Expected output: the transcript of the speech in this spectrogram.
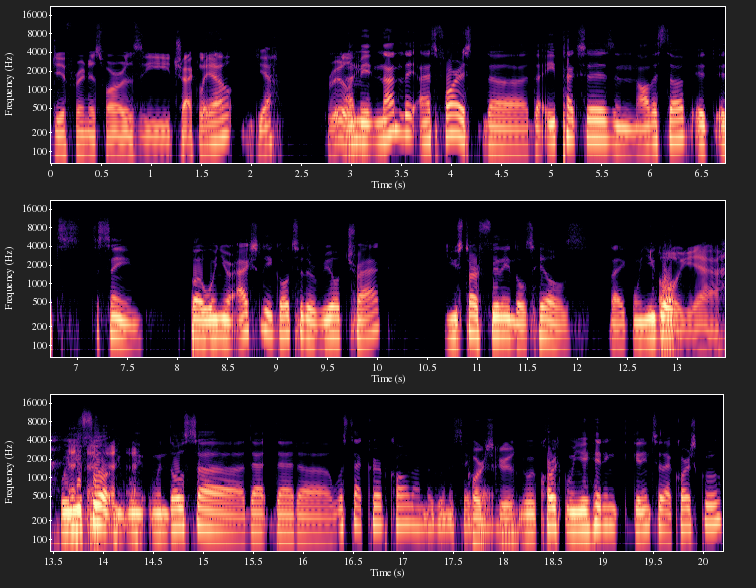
Different as far as the track layout. Yeah. Really? I mean, not as far as the the apexes and all that stuff. It it's the same, but when you actually go to the real track, you start feeling those hills. Like when you go, oh yeah. when you feel when, when those uh that that uh what's that curve called on Laguna Seca? Corkscrew? When Cork, when you're hitting getting to that corkscrew,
